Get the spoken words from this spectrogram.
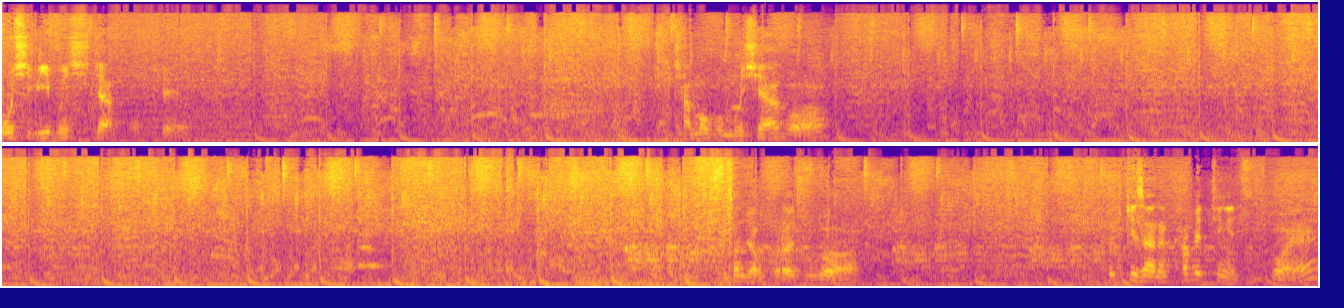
(52분) 시작 잠옷은 무시하고. 손좀 걸어주고. 흑기사는 카베팅에 죽고 에?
